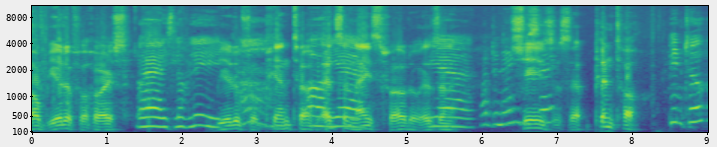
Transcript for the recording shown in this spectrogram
Oh, beautiful horse. Yeah, it's lovely. Beautiful Pinto. Oh, That's yeah. a nice photo, isn't it? yeah. What the name you say? Jesus, a Pinto. Pinto.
